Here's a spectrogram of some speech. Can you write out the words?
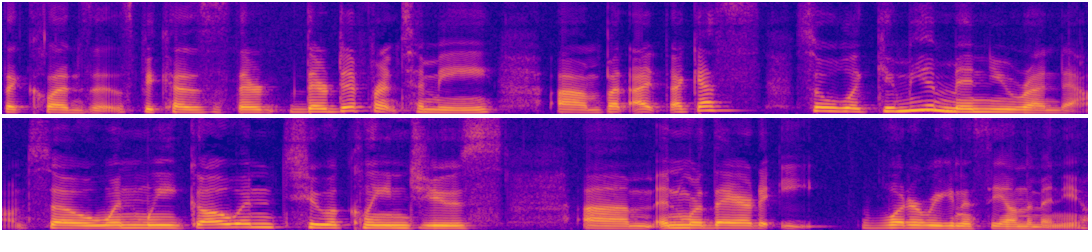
the cleanses, because they're they're different to me. Um, but I, I guess so. Like, give me a menu rundown. So when we go into a clean juice, um, and we're there to eat, what are we going to see on the menu?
